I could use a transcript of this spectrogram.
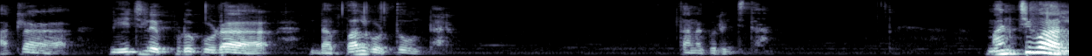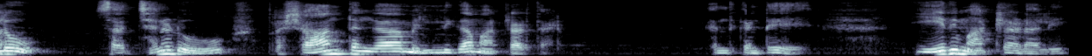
అట్లా నీచులు ఎప్పుడు కూడా డబ్బాలు కొడుతూ ఉంటారు తన గురించి తాను. మంచివాళ్ళు సజ్జనుడు ప్రశాంతంగా మెల్లిగా మాట్లాడతాడు. ఎందుకంటే ఏది మాట్లాడాలి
